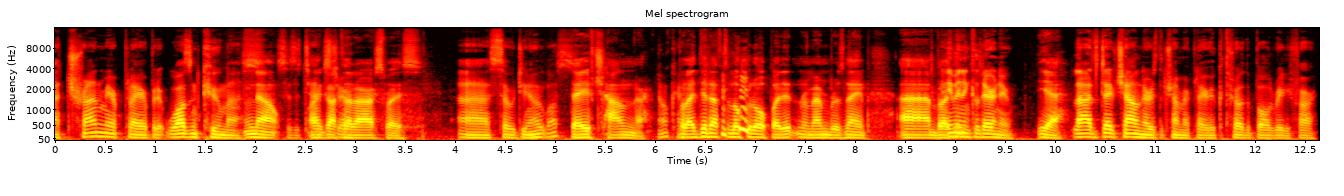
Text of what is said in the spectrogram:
a Tranmere player, but it wasn't Koumas. No, says a I got texter. that arseface. Uh, so do you know who it was? Dave Challinor. Okay. But I did have to look it up. I didn't remember his name. Um, but I Eamon and think, Kildare knew. Yeah, Lads, Dave Challinor is the Tranmere player who could throw the ball really far.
